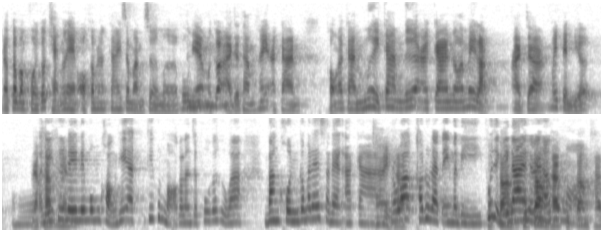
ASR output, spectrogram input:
แล้วก็บางคนก็แข็งแรงออกกำลังกายสม่ำเสมอ พวกเนี้ยอืมมันก็อาจจะทำให้อาการของอาการเมื่อยกล้ามเนื้ออาการนอนไม่หลับอาจจะไม่เป็นเยอะโอ้นะครับอันนี้คืองั้นในในมุมของที่ที่คุณหมอกำลังจะพูดก็คือว่า บางคนก็ไม่ได้แสดงอาการใช่ครับเพราะว่าเขาดูแลตัวเองมาดี พูดอย่างนี้ได้ถูใช่กไหมต้องคะครับคุณหมถูอกต้องครับ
